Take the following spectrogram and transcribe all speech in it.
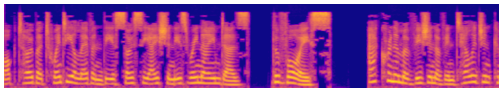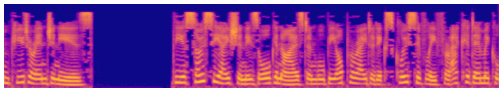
October 2011 the association is renamed as The Voice, acronym a vision of intelligent computer engineers. The association is organized and will be operated exclusively for academical,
